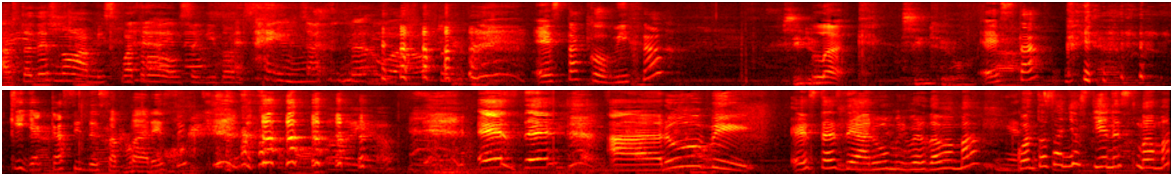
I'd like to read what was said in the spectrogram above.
A ustedes no, a mis cuatro seguidores. Esta cobija, look, esta, um, que ya casi desaparece, along. es de Arumi. Esta es de Arumi, ¿verdad, mamá? ¿Cuántos años tienes, mamá?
